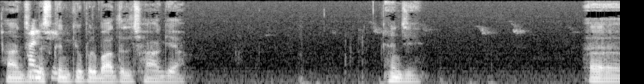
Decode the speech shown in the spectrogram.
हाँ जी हाँ मस्किन के ऊपर बादल छा गया। हाँ जी। आ,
